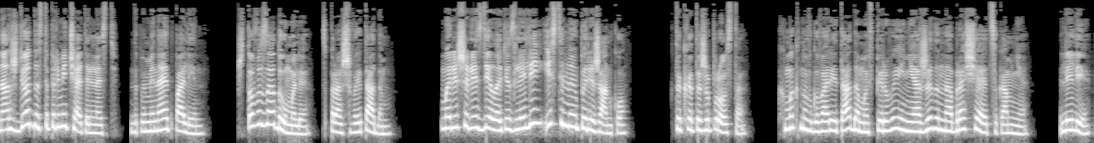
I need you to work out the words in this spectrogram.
Нас ждет достопримечательность», — напоминает Полин. «Что вы задумали?» — спрашивает Адам. «Мы решили сделать из Лили истинную парижанку». «Так это же просто». Хмыкнув, говорит Адам и впервые неожиданно обращается ко мне. «Лили,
